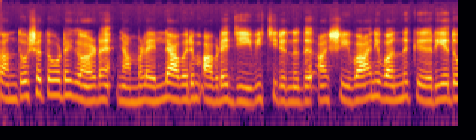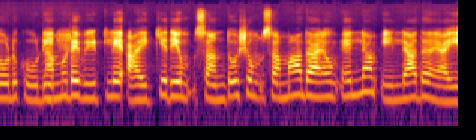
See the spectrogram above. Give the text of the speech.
സന്തോഷത്തോടെയാണ് നമ്മളെല്ലാവരും അവിടെ ജീവിച്ചിരുന്നത്. ആ ശിവാനി വന്ന് കയറിയതോടുകൂടി നമ്മുടെ വീട്ടിലെ ഐക്യതയും സന്തോഷവും സമാധാനവും എല്ലാം ഇല്ലാതെയായി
